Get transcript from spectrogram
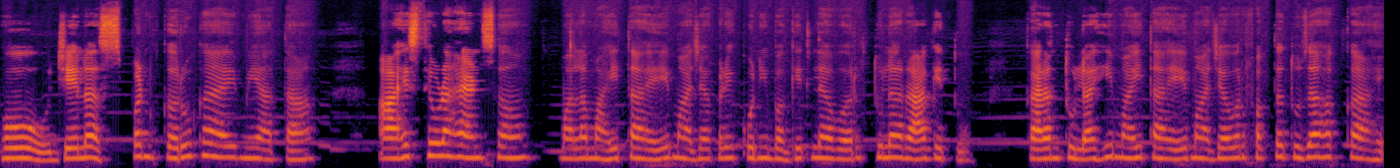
हो जेलस पण करू काय मी आता? आहेस तेवढा हँडसम. मला माहीत आहे माझ्याकडे कोणी बघितल्यावर तुला राग येतो. कारण तुलाही माहीत आहे माझ्यावर फक्त तुझा हक्क आहे.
